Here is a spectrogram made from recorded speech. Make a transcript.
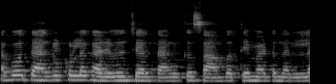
അപ്പോൾ താങ്കൾക്കുള്ള കഴിവ് വെച്ചാൽ താങ്കൾക്ക് സാമ്പത്തികമായിട്ട് നല്ല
